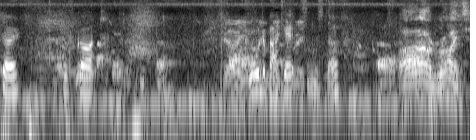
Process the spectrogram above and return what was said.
So we've got water buckets and stuff. Ah, right.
